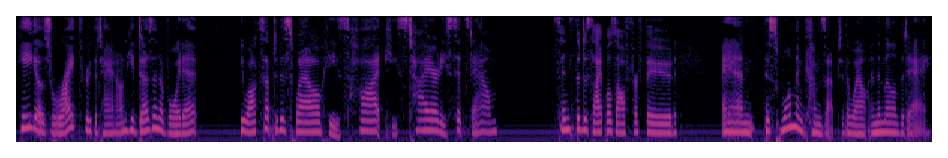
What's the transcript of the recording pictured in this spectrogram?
he goes right through the town. He doesn't avoid it. He walks up to this well. He's hot. He's tired. He sits down, sends the disciples off for food. And this woman comes up to the well in the middle of the day.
